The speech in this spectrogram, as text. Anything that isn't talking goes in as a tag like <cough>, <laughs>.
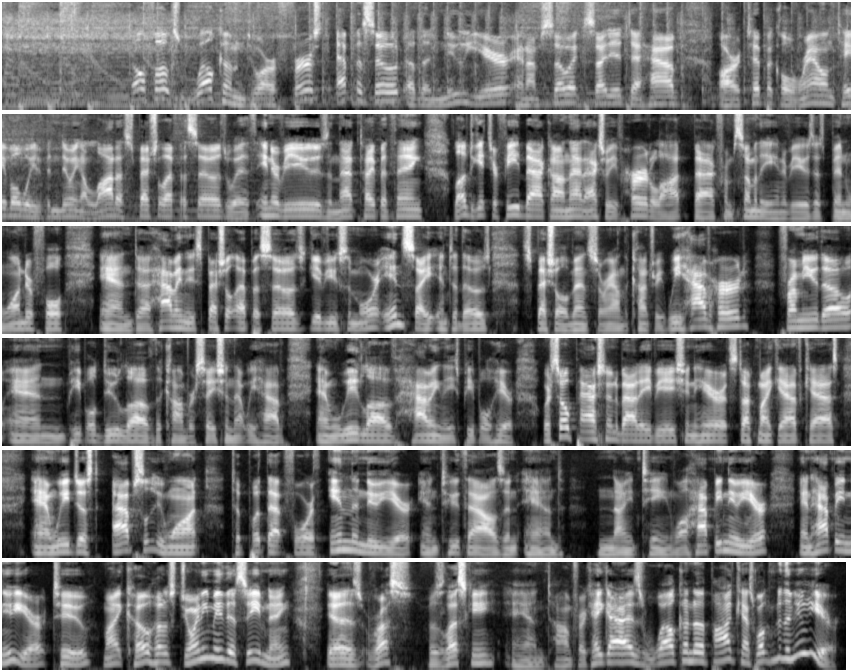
Well, folks, welcome to our first episode of the new year, and I'm so excited to have our typical roundtable. We've been doing a lot of special episodes with interviews and that type of thing. Love to get your feedback on that. Actually, we've heard a lot back from some of the interviews. It's been wonderful, and uh, having these special episodes give you some more insight into those special events around the country. We have heard from you though, and people do love the conversation that we have, and we love having these people here. We're so passionate about aviation here at Stuck Mic Avcast, and we just absolutely want to put that forth in the new year in 2019. Well, Happy New Year, and Happy New Year to my co host. Joining me this evening is Russ Rosleski and Tom Frick. Hey, guys, welcome to the podcast. Welcome to the new year.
